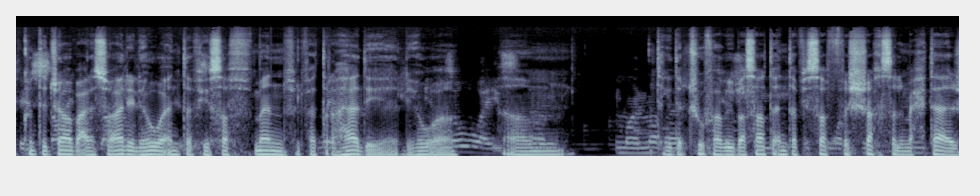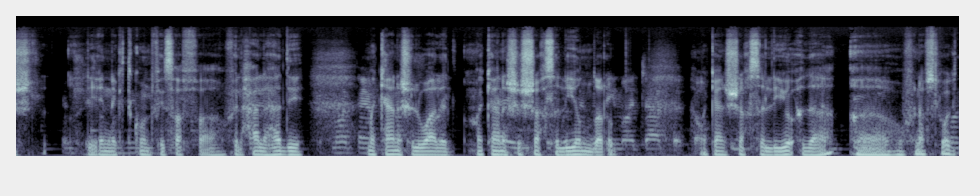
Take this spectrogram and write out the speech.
فكنت تجاوب على سؤالي اللي هو أنت في صف من في الفترة هذه اللي هو تقدر تشوفها ببساطة أنت في صف الشخص المحتاج لأنك تكون في صفة وفي الحالة هذه ما كانش الوالد ما كانش الشخص اللي ينضرب ما كان الشخص اللي يؤذى آه، وفي نفس الوقت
